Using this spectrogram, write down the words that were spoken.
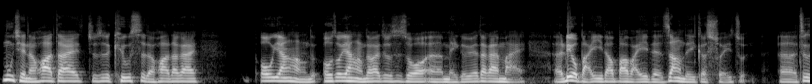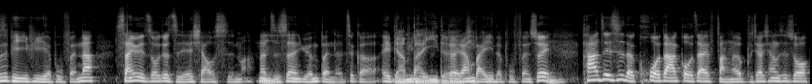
目前的话，大概就是 Q 四的话，大概欧央行的欧洲央行大概就是说，呃每个月大概买呃六百亿到八百亿的这样的一个水准。呃，这个是 P E P 的部分。那三月之后就直接消失嘛？那只剩原本的这个 A P P 两百亿的对两百亿的部分。所以它这次的扩大购债反而比较像是说，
